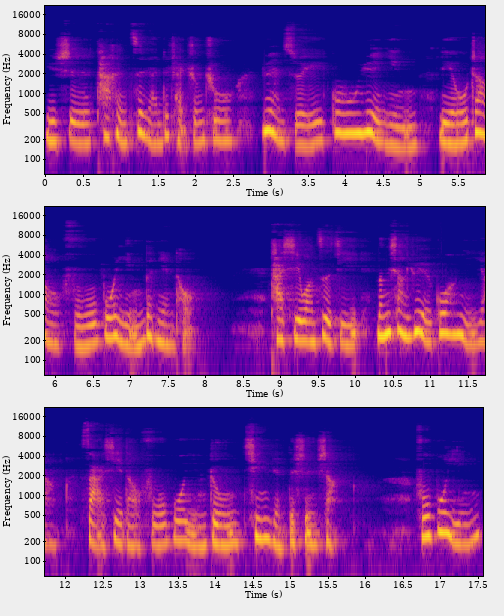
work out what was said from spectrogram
于是他很自然地产生出“愿随孤月影，流照浮波盈”的念头。他希望自己能像月光一样。洒泻到伏波营中亲人的身上。伏波营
